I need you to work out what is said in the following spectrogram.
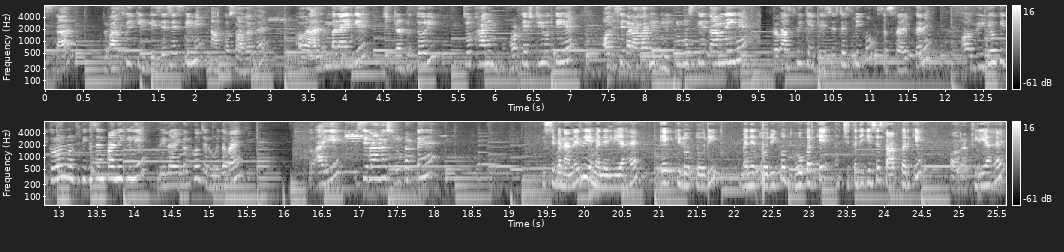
नमस्कार। की delicious recipe में आपका स्वागत है। और आज हम बनाएँगे स्टफ्ड तोरी जो खाने में बहुत टेस्टी होती है और इसे बनाना भी बिल्कुल मुश्किल काम नहीं है। प्रभासवी की डिलीशियस रेसिपी को सब्सक्राइब करें और वीडियो की तुरंत नोटिफिकेशन पाने के लिए बेल आइकन को ज़रूर दबाएँ। तो आइए इसे बनाना शुरू करते हैं। इसे बनाने के लिए मैंने लिया है एक किलो तोरी। मैंने तोरी को धो करके अच्छी तरीके से साफ़ करके और रख लिया है।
